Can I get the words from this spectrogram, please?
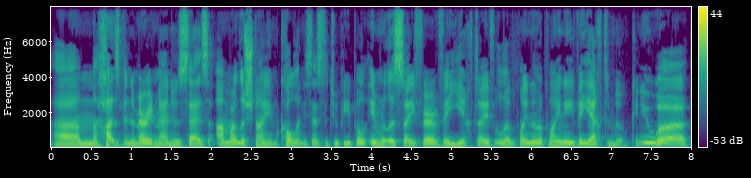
um, husband, a married man, who says Amar l'shnayim colon. He says to two people, Imr l'seifer veyichtayv uleploini leploini veyechtemu. Can you uh,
